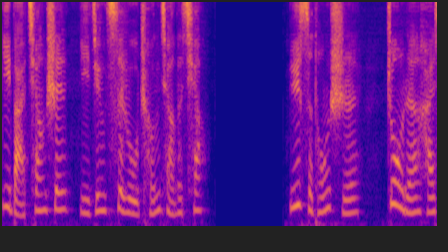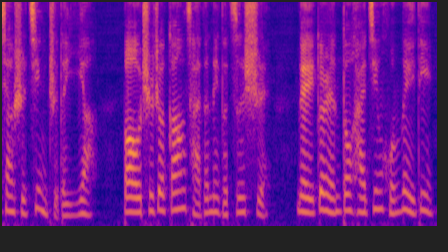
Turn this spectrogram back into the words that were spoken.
一把枪身已经刺入城墙的枪。与此同时，众人还像是静止的一样，保持着刚才的那个姿势，每个人都还惊魂未定，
